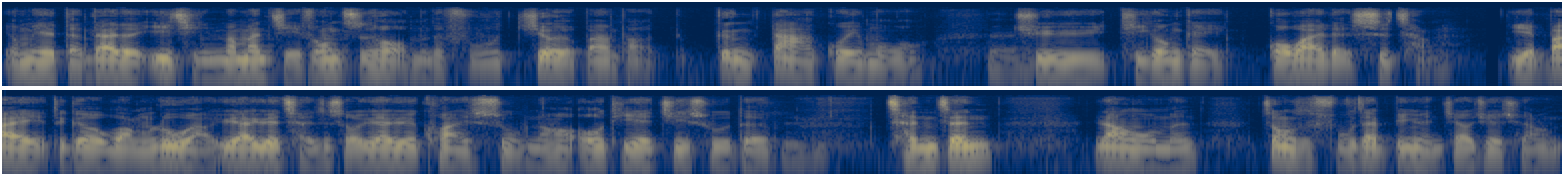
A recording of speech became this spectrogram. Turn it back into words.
我们也等待着疫情慢慢解封之后，我们的服务就有办法更大规模去提供给国外的市场。也拜这个网络啊越来越成熟，越来越快速，然后 OTA 技术的成真，让我们纵使服务在边缘郊区的场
